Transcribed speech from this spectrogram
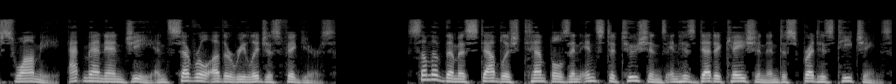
Swami, Atmananji and several other religious figures. Some of them established temples and institutions in his dedication and to spread his teachings.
